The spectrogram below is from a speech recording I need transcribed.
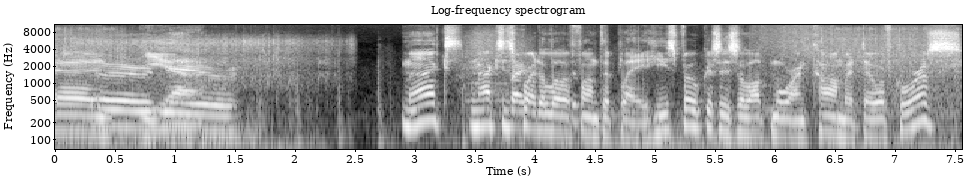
uh, Oh, yeah. dear. Max, Max is quite a lot of fun to play. His focus is a lot more on combat, though, of course.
